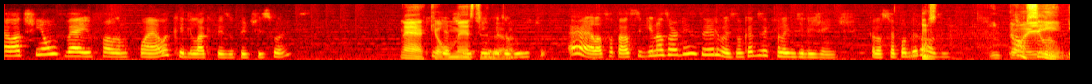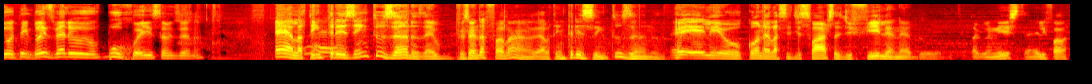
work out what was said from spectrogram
ela tinha um velho falando com ela, aquele lá que fez o feitiço antes. É, que, que é o mestre dela. É, ela só tava seguindo as ordens dele, mas não quer dizer que ela é inteligente. Ela só é poderosa. Então não, aí sim. tem dois velhos burros aí, estão dizendo. É, ela tem é. 300 anos, né? O pessoal ainda fala, ah, ela tem 300 anos. É, ele, quando ela se disfarça de filha, né, do protagonista, ele fala,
